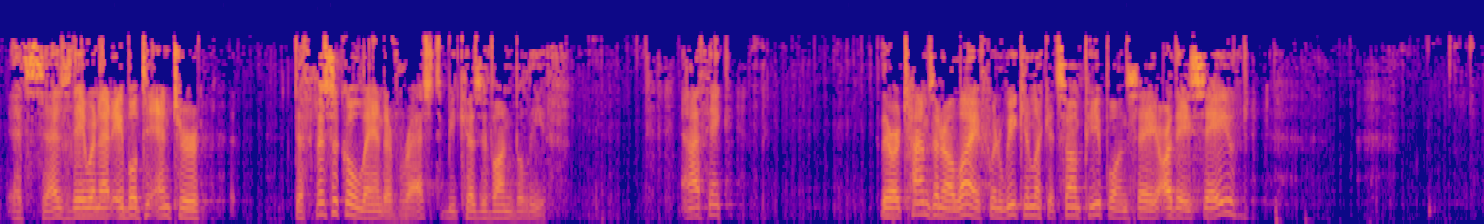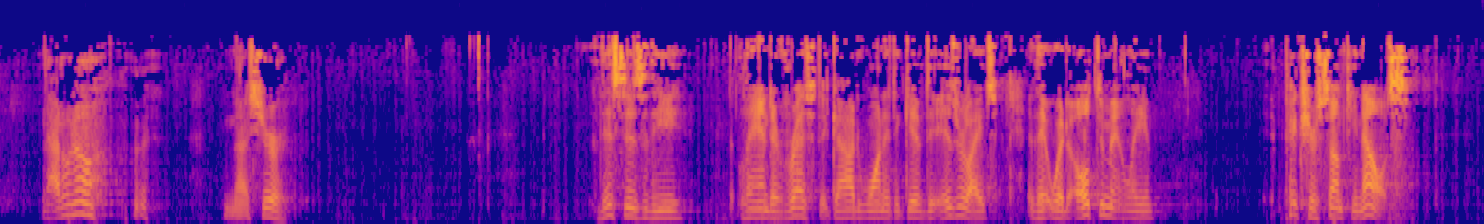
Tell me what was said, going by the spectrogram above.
It says they were not able to enter the physical land of rest because of unbelief. And I think there are times in our life when we can look at some people and say, are they saved? I don't know. I'm not sure. This is the land of rest that God wanted to give the Israelites that would ultimately picture something else.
